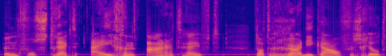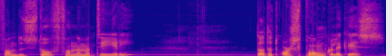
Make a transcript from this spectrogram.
een volstrekt eigen aard heeft dat radicaal verschilt van de stof, van de materie, dat het oorspronkelijk is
